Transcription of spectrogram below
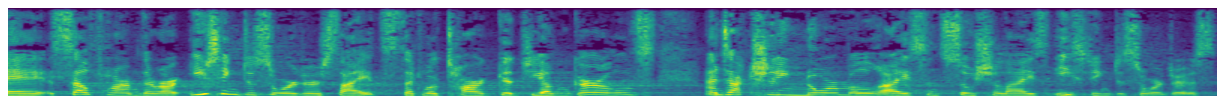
uh, self-harm. There are eating disorder sites that will target young girls and actually normalize and socialize eating disorders.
